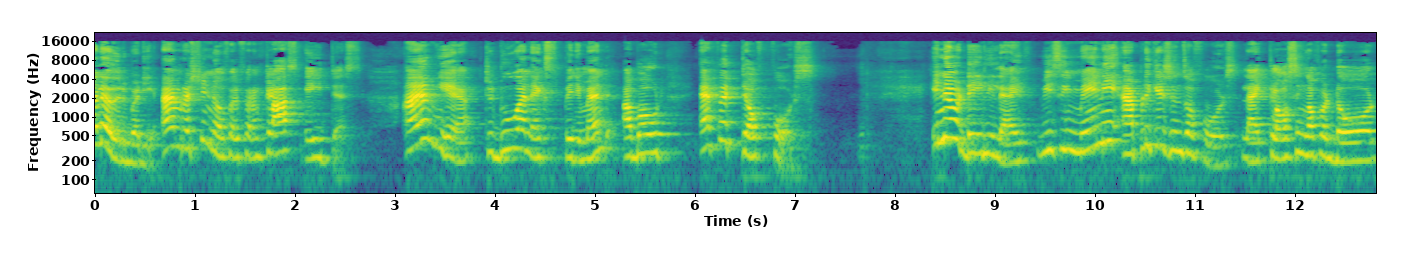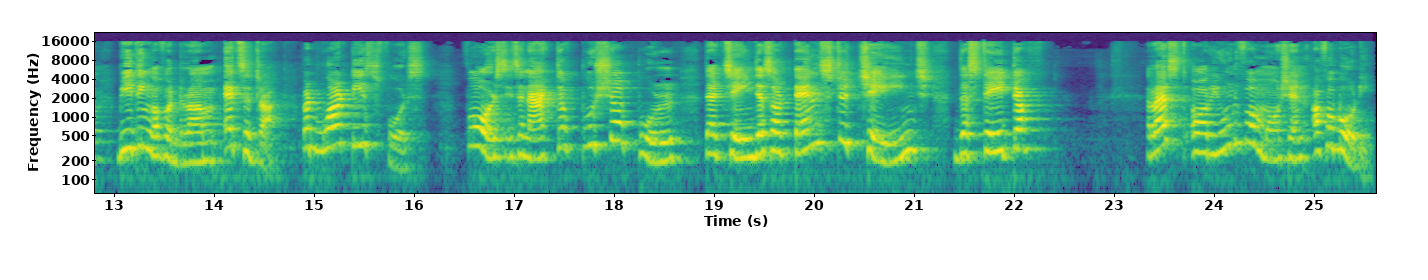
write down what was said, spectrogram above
Hello everybody, I am Rashid Nofal from class 8S. I am here to do an experiment about effect of force. In our daily life, we see many applications of force like closing of a door, beating of a drum, etc. But what is force? force is an act of push or pull that changes or tends to change the state of rest or uniform motion of a body.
